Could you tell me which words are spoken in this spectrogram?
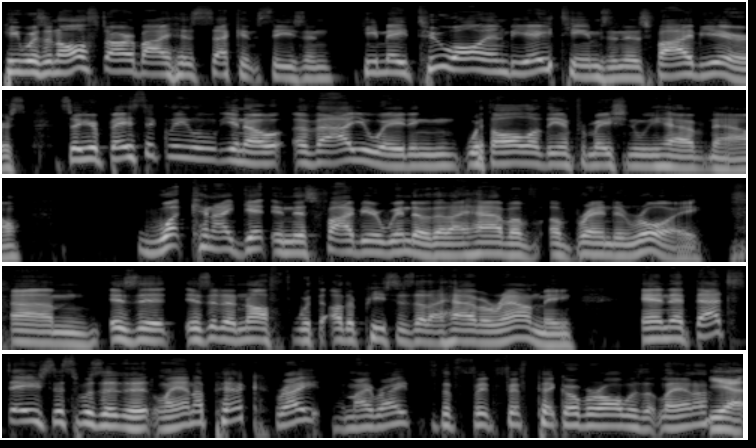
He was an all-star by his second season. He made two all-NBA teams in his 5 years. So you're basically, you know, evaluating with all of the information we have now, what can I get in this 5-year window that I have of of Brandon Roy? Um, is it is it enough with the other pieces that I have around me? And at that stage, this was an Atlanta pick, right? Am I right? The fi fifth pick overall was Atlanta. yeah.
